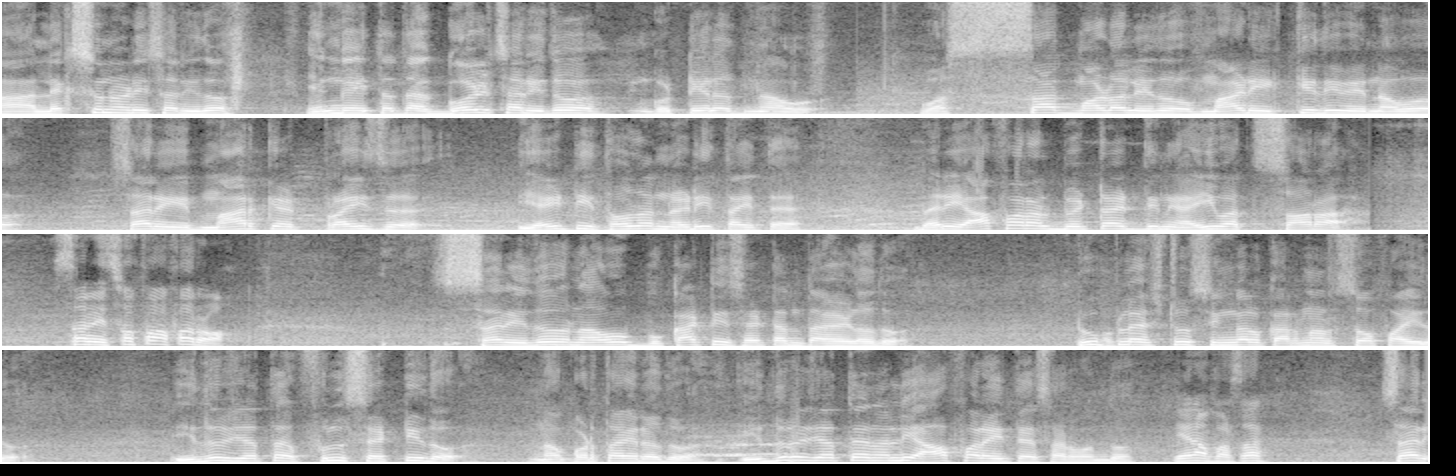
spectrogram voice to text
ಹಾಂ ಲೆಗ್ಸು ನೋಡಿ ಸರ್ ಇದು ಹೆಂಗೈತದ ಗೋಲ್ಡ್ ಸರ್ ಇದು ಕೊಟ್ಟಿರೋದು ನಾವು. ಹೊಸದು ಮಾಡಲ್ ಇದು ಮಾಡಿ ಇಕ್ಕಿದ್ದೀವಿ ನಾವು. ಸರ್ ಈ ಮಾರ್ಕೆಟ್ ಪ್ರೈಸ್ ಏಯ್ಟಿ ತೌಸಂಡ್ ನಡೀತೈತೆ. ಬರೀ ಆಫರಲ್ಲಿ ಬಿಡ್ತಾ ಇದ್ದೀನಿ ಐವತ್ತು ಸಾವಿರ. ಸರ್ ಸೋಫಾ ಆಫರು ಸರ್ ಇದು ನಾವು ಬುಕಾಟಿ ಸೆಟ್ ಅಂತ ಹೇಳೋದು. Two plus two single corner sofa ಇದು. ಇದ್ರ ಜೊತೆ ಫುಲ್ ಸೆಟ್ ಇದು ನಾವು ಕೊಡ್ತಾ ಇರೋದು. ಇದ್ರ ಜೊತೆನಲ್ಲಿ ಆಫರ್ ಐತೆ ಸರ್ ಒಂದು. ಏನು ಆಫರ್ ಸರ್? ಸರ್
